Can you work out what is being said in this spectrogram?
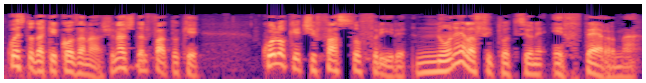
Questo da che cosa nasce? Nasce dal fatto che quello che ci fa soffrire non è la situazione esterna,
